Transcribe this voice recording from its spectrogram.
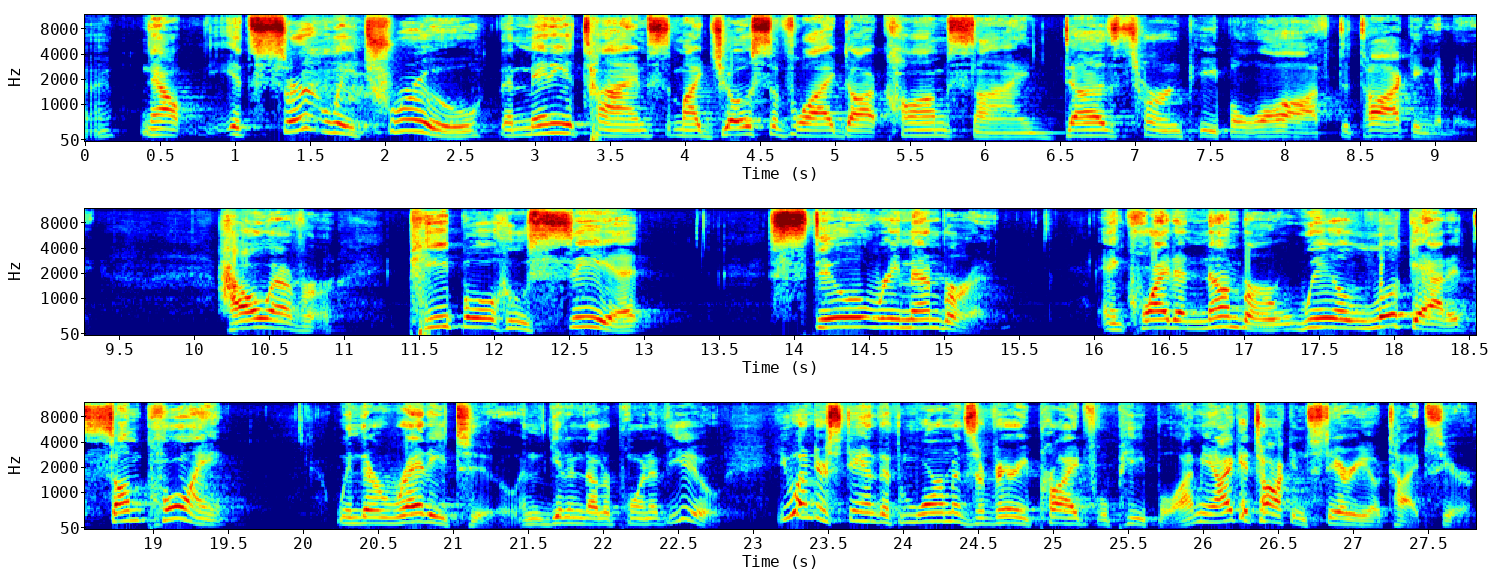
Okay? Now, it's certainly true that many a times my josephlied.com sign does turn people off to talking to me. However, people who see it still remember it. And quite a number will look at it some point when they're ready to and get another point of view. You understand that the Mormons are very prideful people. I mean, I could talk in stereotypes here,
